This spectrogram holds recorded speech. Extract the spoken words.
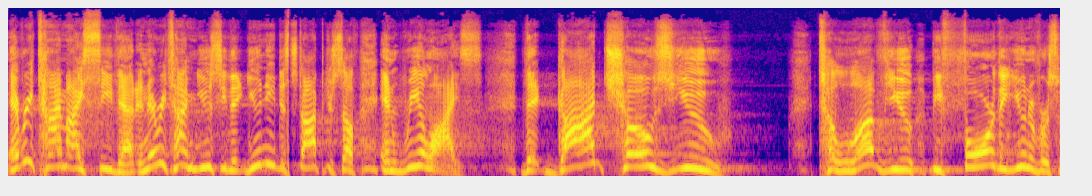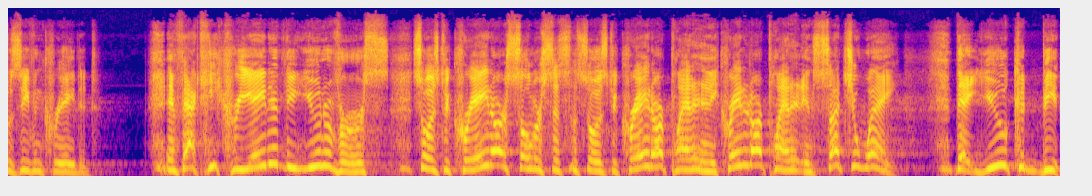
Every time I see that, and every time you see that, you need to stop yourself and realize that God chose you to love you before the universe was even created. In fact, He created the universe so as to create our solar system, so as to create our planet, and He created our planet in such a way that you could be,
